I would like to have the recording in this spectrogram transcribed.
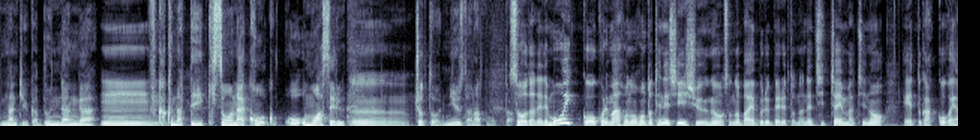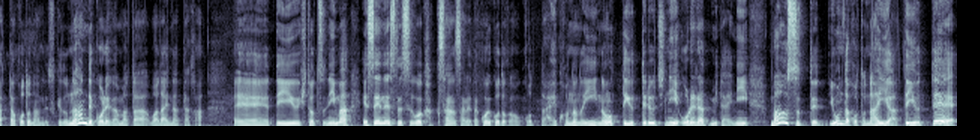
なんていうか、分断がうん。深くなっていきそうな、こうを思わせる、うん。ちょっとニュースだなと思った。そうだね。で、もう一個、これまあ、ほの本当テネシー州のそのバイブルベルトのね、ちっちゃい町の、えっと学校がやったことなんですけど、なんでこれがまた話題になったか、えーっていう一つに、まあ、SNS ですごい拡散された、こういうことが起こった、え、こんなのいいの？って言ってるうちに、俺らみたいに、マウスって読んだことないやって言って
